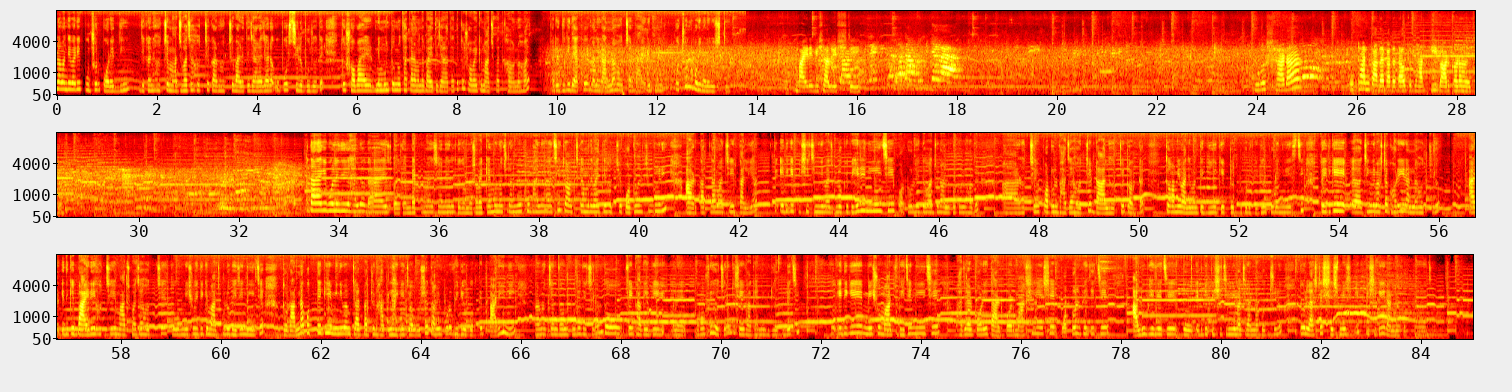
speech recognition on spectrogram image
হলো আমাদের বাড়ি পুজোর পরের দিন, যেখানে হচ্ছে মাছ ভাজা হচ্ছে, কারণ হচ্ছে বাড়িতে যারা যারা উপোস ছিল পুজোতে, তো সবাই নেমন্তন্ন থাকার আমাদের বাড়িতে যারা থাকে, তো সবাইকে মাছ ভাত খাওয়ানো হয়। আর এদিকে দেখো মানে রান্না হচ্ছে আর বাইরে মানে প্রচণ্ড পরিমাণে বৃষ্টি। বাইরে বিশাল বৃষ্টি। পুরো সারা উঠান কাদা কাদা, তাও তো ঝাড় দিয়ে বার করা হয়েছে। তো তার আগে বলে দিই hello guys welcome back to my channel তো তোমরা সবাই কেমন আছো? আমিও খুব ভালো আছি। তো আজকে আমাদের বাড়িতে হচ্ছে পটল চিংড়ি আর কাতলা মাছের কালিয়া। তো এদিকে পিসি চিংড়ি মাছগুলোকে ভেজে নিয়েছে। পটলে দেওয়ার জন্য আলু পটল হবে। আর হচ্ছে পটল ভাজা হচ্ছে, ডাল হচ্ছে, টক ডাল। তো আমি মাঝে মধ্যে গিয়ে গিয়ে একটু একটু করে ভিডিও করে নিয়ে এসেছি। তো এদিকে চিংড়ি মাছটা ঘরেই রান্না হচ্ছিল। আর এদিকে বাইরে হচ্ছে মাছ ভাজা হচ্ছে। তো মিশু এদিকে মাছগুলো ভেজে নিয়েছে। তো রান্না করতে গিয়ে মিনিমাম চার পাঁচজন হাত লাগিয়েছে অবশ্য। তো আমি পুরো ভিডিও করতে পারিনি। কারণ হচ্ছে আমি যখন পুজো দিচ্ছিলাম, তো সেই ফাঁকে গিয়ে মানে যখন ফ্রি হচ্ছিলাম, তো সেই ফাঁকে আমি ভিডিও তুলেছি। তো এদিকে মেশো মাছ ভেজে নিয়েছে। ভাজার পরে তারপর মাসি এসে পটল ভেজেছে, আলু ভেজেছে। তো এদিকে পিসি চিংড়ি মাছ রান্না করছিল। তো লাস্টে শেষমেশ গিয়ে পিসিকেই রান্না করতে হয়েছে।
